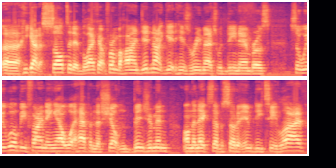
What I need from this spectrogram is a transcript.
uh, he got assaulted at Blackout from behind, did not get his rematch with Dean Ambrose, so we will be finding out what happened to Shelton Benjamin on the next episode of MDT Live.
